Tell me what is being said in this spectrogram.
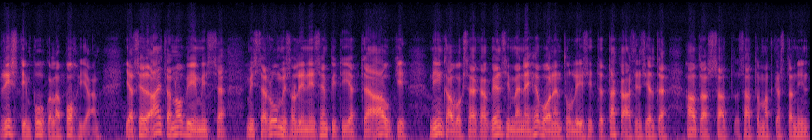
ristin puukolla pohjaan. Ja se aita novi, missä, missä ruumis oli, niin sen piti jättää auki niin kauaksi aikaa, kun ensimmäinen hevonen tuli sitten takaisin sieltä hautaussaattomatkasta, niin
